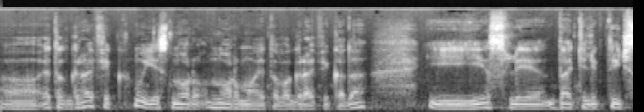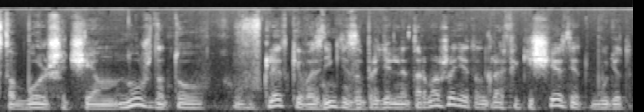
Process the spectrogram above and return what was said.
этот график, ну, есть норма этого графика, да, и если дать электричество больше, чем нужно, то в клетке возникнет запредельное торможение, этот график исчезнет, будет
